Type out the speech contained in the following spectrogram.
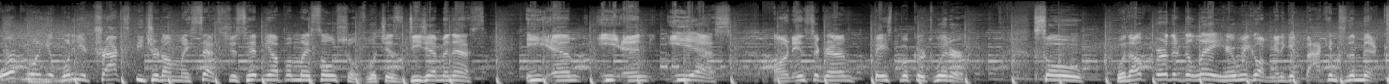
or if you want to get one of your tracks featured on my sets, just hit me up on my socials, which is DJ M&S, E M E N E S, on Instagram, Facebook, or Twitter. So, without further delay, here we go. I'm going to get back into the mix.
